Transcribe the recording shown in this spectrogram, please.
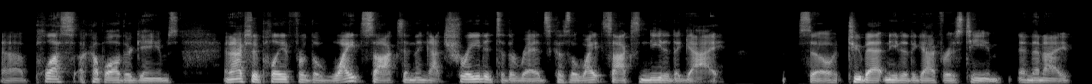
uh, plus a couple other games, and I actually played for the White Sox and then got traded to the Reds because the White Sox needed a guy. So Two Bat needed a guy for his team, and then I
